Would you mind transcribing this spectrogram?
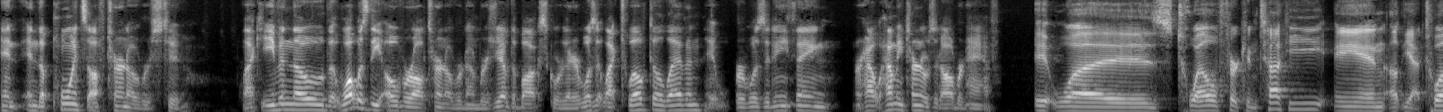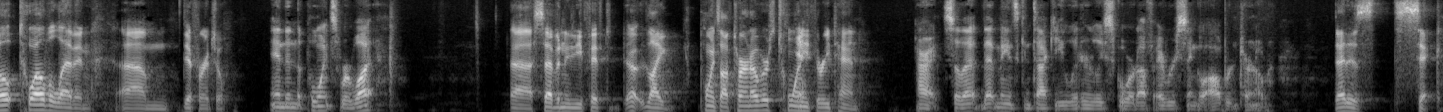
And and the points off turnovers too. Like even though the what was the overall turnover numbers? You have the box score there. Was it like twelve to eleven, it, or was it anything? Or how how many turnovers did Auburn have? It was 12 for Kentucky and uh, yeah, 12, 12 11 um, differential. And then the points were what? Uh, 70 50, uh, like points off turnovers, 23 10. All right. So that, that means Kentucky literally scored off every single Auburn turnover. That is sick.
